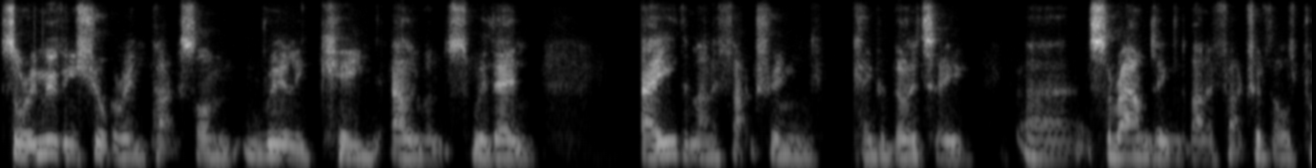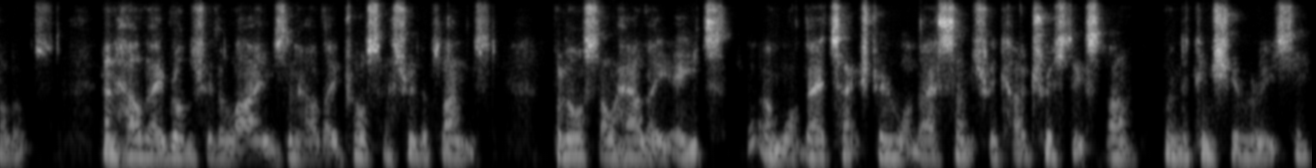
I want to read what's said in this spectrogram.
So removing sugar impacts on really key elements within A, the manufacturing capability uh, surrounding the manufacture of those products and how they run through the lines and how they process through the plants, but also how they eat and what their texture and what their sensory characteristics are when the consumer eats them.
